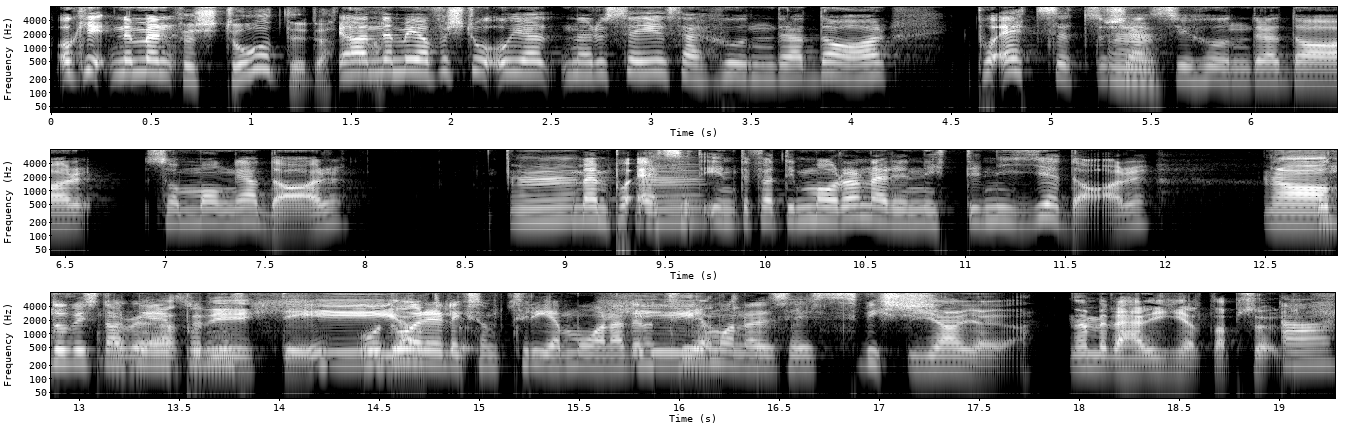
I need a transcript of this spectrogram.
Okej, nej men... Förstår du detta? Ja, nej men jag förstår. Och jag, när du säger så här hundra dagar, på ett sätt så mm. känns ju hundra dagar som många dagar. Mm, men på ett mm. sätt inte, för att imorgon är det 99 dagar. Ja, och då är vi snart nere alltså på 90 och då är det liksom tre månader och tre månader säger swish. Ja, ja, ja. Nej men det här är helt absurt. Ja.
